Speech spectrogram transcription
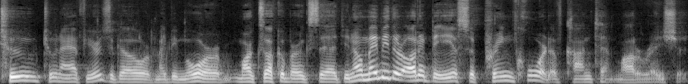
two, two and a half years ago, or maybe more, Mark Zuckerberg said, you know, maybe there ought to be a Supreme Court of content moderation.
